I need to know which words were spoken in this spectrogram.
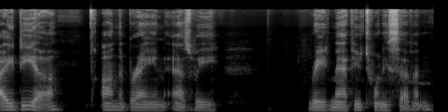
idea on the brain as we read Matthew 27.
